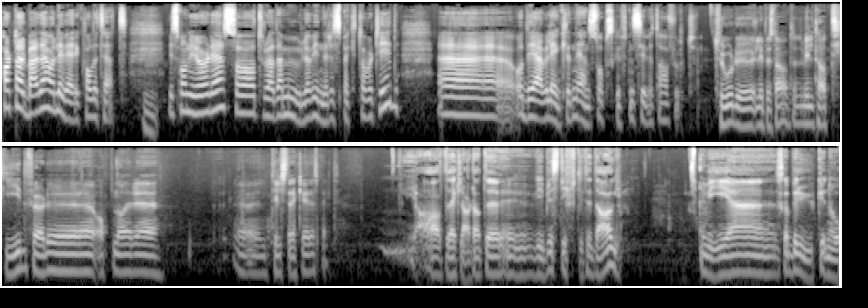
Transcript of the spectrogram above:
Hardt arbeid er å levere kvalitet. Mm. Hvis man gjør det, så tror jeg det er mulig å vinne respekt over tid. Eh, og det er vel egentlig den eneste oppskriften Civita har fulgt. Tror du Lippestad, at det vil ta tid før du oppnår eh, eh, tilstrekkelig respekt? Ja, det er klart at vi ble stiftet i dag. Vi eh, skal bruke nå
